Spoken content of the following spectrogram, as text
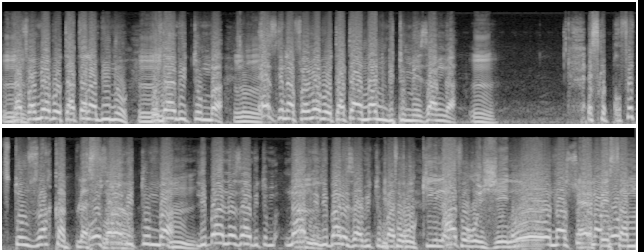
na famille ya botata na bino oza na bitumba. Estce na famille ya botata ya nani bitumba ezanga Mm. est-ce que prophète tozaka place oza na wana bitumba. Libala oza na bitumba. Nani libala ezala bitumba? Il te? faut kokila il faut At- kogene Oh, na suka na epesa ngo-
